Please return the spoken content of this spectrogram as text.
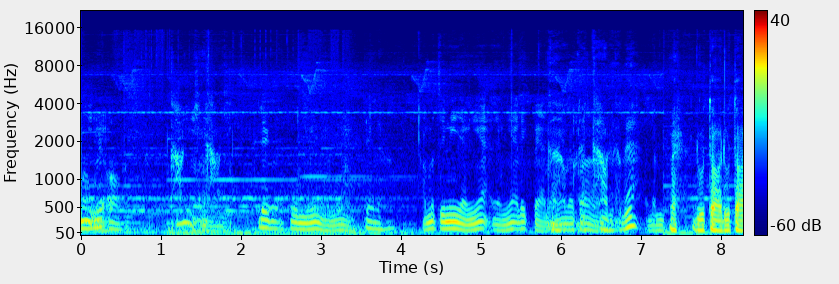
มองไม่ออกเก้าจริงเก้าจริงเลขอะไรมุมนี้เหมือนนี่เลขอะไรครับเอามันจะมีอย่างเงี้ยอย่างเงี้ยเลขแปดนะเก้าแล้วก็เก้าเลยครับเนี่ยดำมาดูต่อดูต่อ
